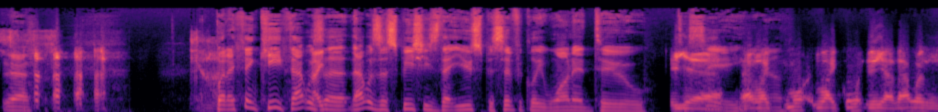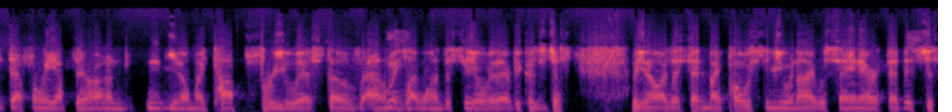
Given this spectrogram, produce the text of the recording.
Yeah. God. But I think Keith, that was I, a that was a species that you specifically wanted to yeah, see, I like know? more like yeah, that was definitely up there on you know my top three list of animals Wait. I wanted to see over there because just you know as I said in my post and you and I were saying Eric that it's just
